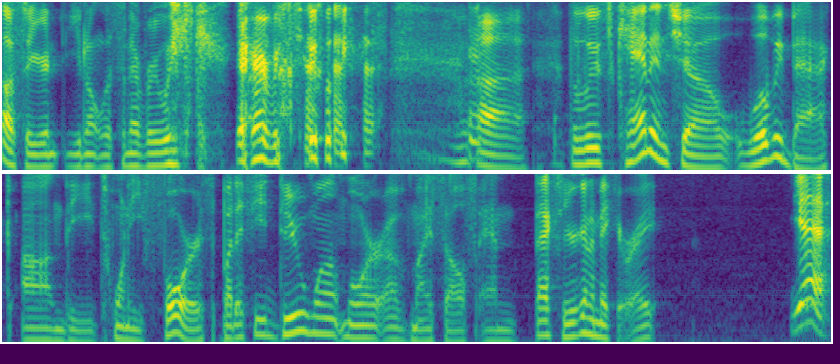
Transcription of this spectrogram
oh, so you're you don't listen every week, every two weeks. Uh, the Loose Cannon show will be back on the 24th. But if you do want more of myself and Baxter, you're gonna make it right. yeah,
